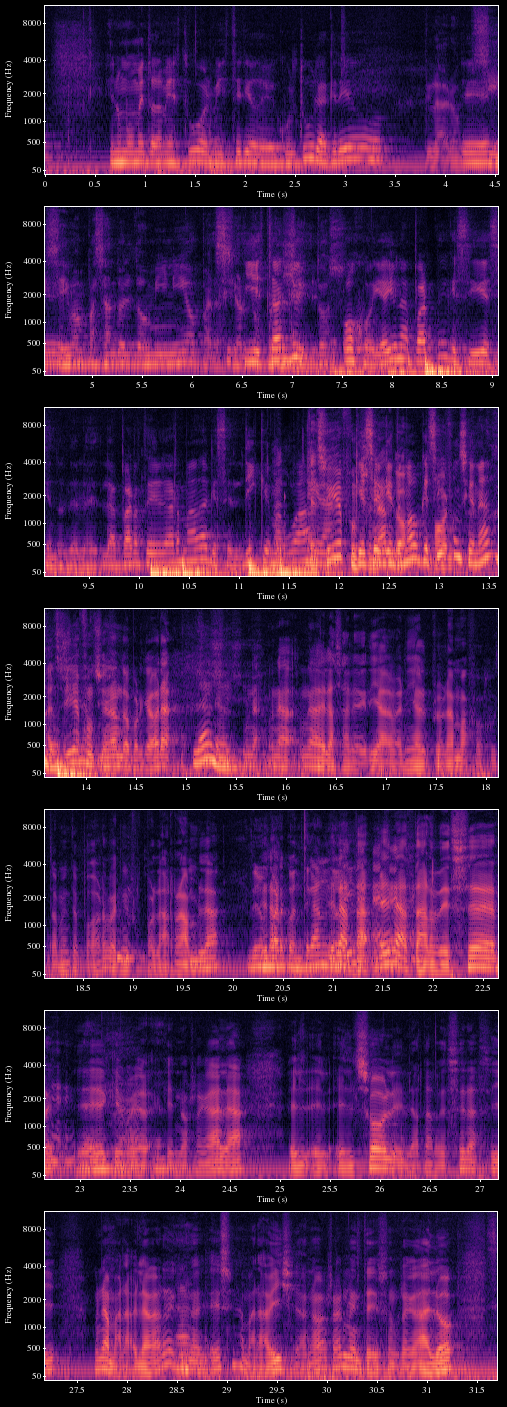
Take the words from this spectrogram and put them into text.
En un momento también estuvo el Ministerio de Cultura, creo. Claro, Eh, sí, eh, se iban pasando el dominio para Sí, ciertos y está el proyectos. ojo, y hay una parte que sigue siendo de la, la parte de la Armada, que es el dique Maguán, que sigue que es el que funcionando. tomamos, que sigue funcionando. Sigue funcionando porque ahora Claro. una, una- una de las alegrías de venir al programa fue justamente poder venir por la Rambla. Ver un barco entrando el, ahí. ata- el atardecer eh, que, me- que nos regala el, el- el sol, el atardecer así. Una mara- la verdad que Ah. una- es una maravilla, ¿no? Realmente es un regalo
